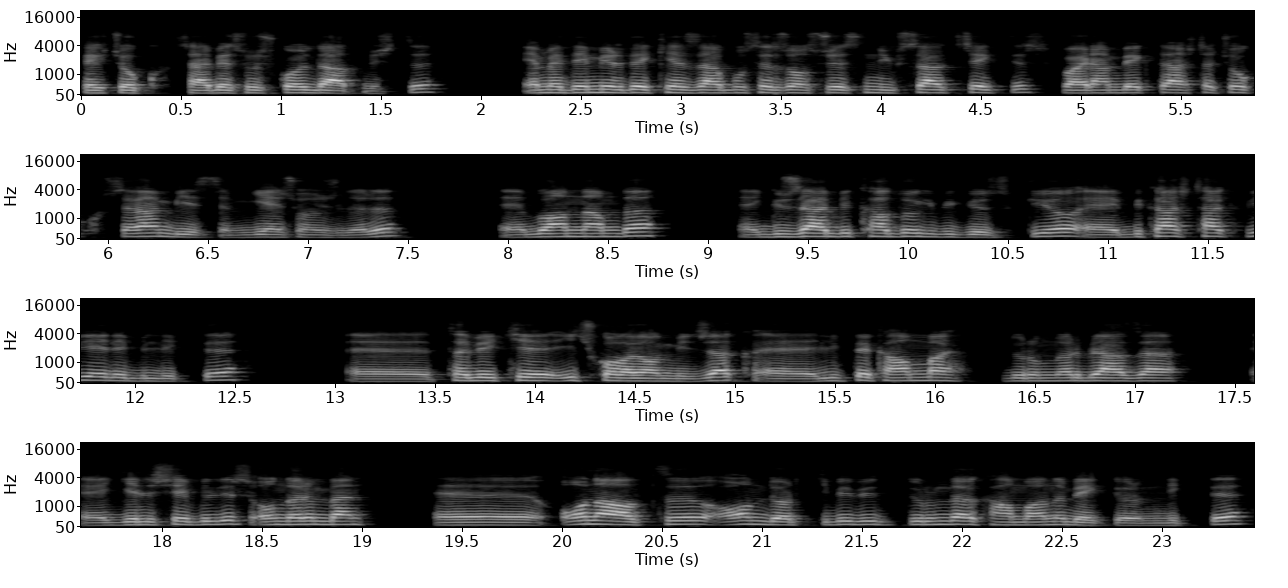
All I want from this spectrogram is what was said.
pek çok serbest vuruş gol de atmıştı. Emre Demir de keza bu sezon süresini yükseltecektir. Bayram Bektaş da çok seven bir isim genç oyuncuları. E, bu anlamda e, güzel bir kadro gibi gözüküyor. E, birkaç takviye ile birlikte e, tabii ki hiç kolay olmayacak. E, ligde kalma durumları biraz da e, gelişebilir. Onların ben e, 16-14 gibi bir durumda kalmalarını bekliyorum ligde.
